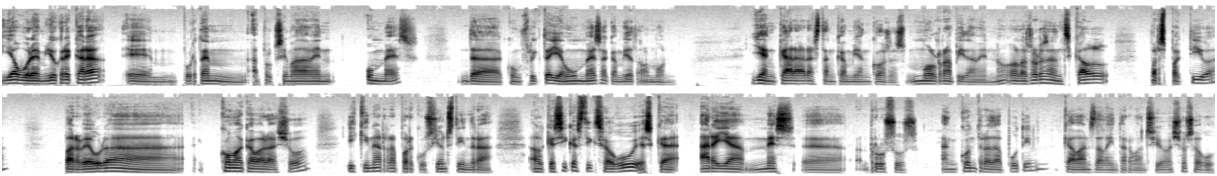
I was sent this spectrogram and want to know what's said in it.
Ja ho veurem. Jo crec que ara eh, portem aproximadament un mes de conflicte i en un mes ha canviat el món. I encara ara estan canviant coses molt ràpidament. No? Aleshores ens cal perspectiva per veure com acabarà això i quines repercussions tindrà. El que sí que estic segur és que ara hi ha més eh, russos en contra de Putin que abans de la intervenció, això segur.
